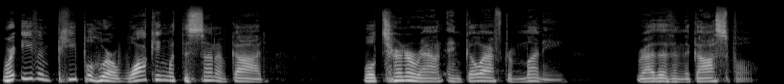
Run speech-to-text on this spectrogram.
where even people who are walking with the Son of God will turn around and go after money rather than the gospel.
